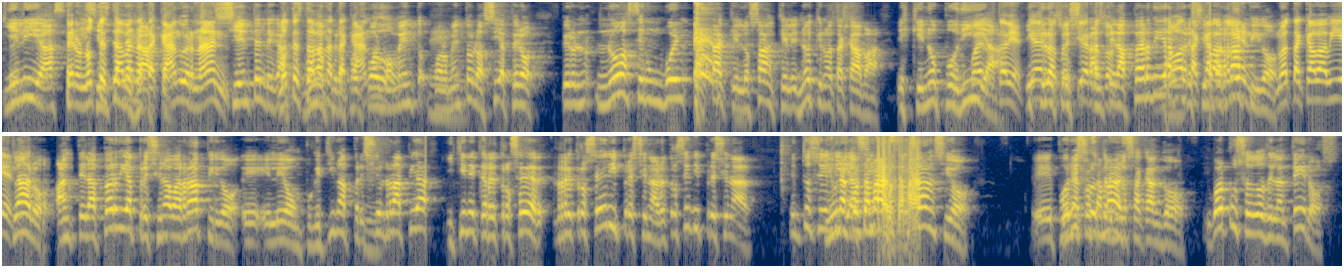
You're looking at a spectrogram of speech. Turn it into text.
Y Elías. Pero no te estaban atacando, Hernán. Siente el desgaste. No te estaban atacando. Por, momento, por momento lo hacía, pero pero no hacer un buen ataque en Los Ángeles no es que no atacaba, es que no podía. está bien, es que ante la pérdida presionaba rápido. No atacaba bien. Claro, ante la pérdida presionaba rápido eh, el León, porque tiene una presión mm. rápida y tiene que retroceder, retroceder y presionar, retroceder y presionar. Entonces, y una cosa más, cansancio. Eh, por eso lo terminó sacando. Igual puso dos delanteros.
